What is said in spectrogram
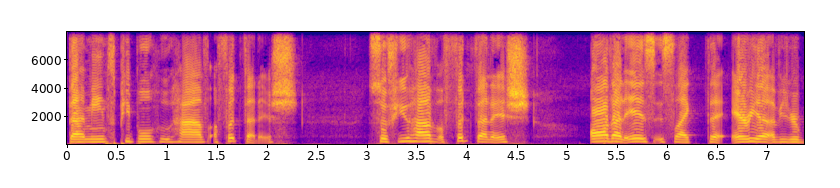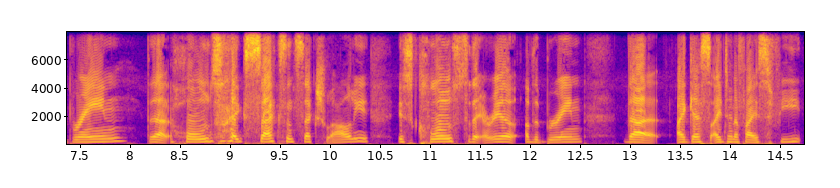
that means people who have a foot fetish. So if you have a foot fetish, all that is is like the area of your brain that holds like sex and sexuality is close to the area of the brain that I guess identifies feet.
